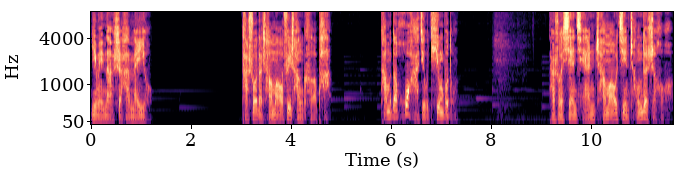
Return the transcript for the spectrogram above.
因为那时还没有。他说的长毛非常可怕，他们的话就听不懂。他说先前长毛进城的时候，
